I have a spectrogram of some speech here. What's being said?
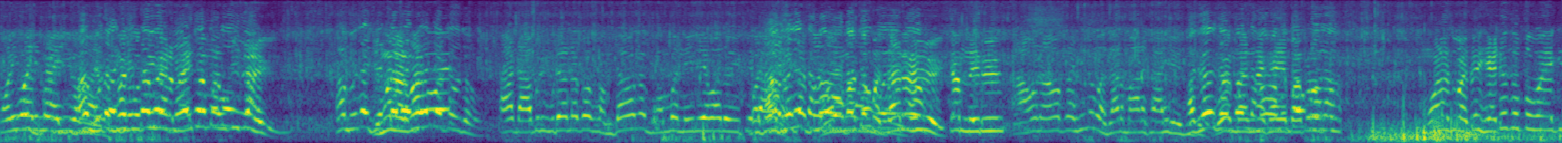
પાણી વાળી આવી. ગયો હું હું તો ટોપી કાઢ મેં તો મારું ઉગી જાય. આ ડાબડી કોઈ સમજાવો કે નહીં લેવા દો બધા રહ્યું કેમ નહીં રહ્યું? આવો આવો કહીને વધારે માર ખાઈ ના બાપડો. હોય તો હેડ્યો તો તો હોય કે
